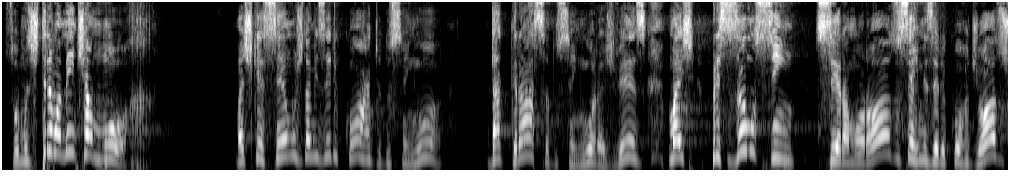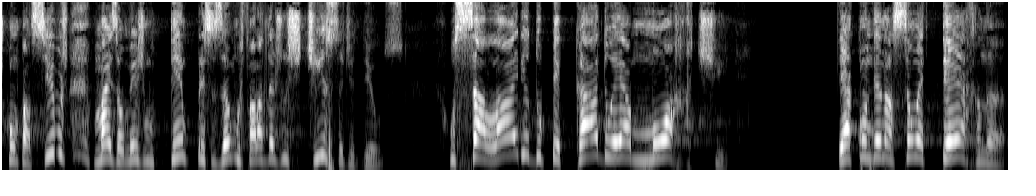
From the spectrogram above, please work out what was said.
Somos extremamente amor, mas esquecemos da misericórdia do Senhor, da graça do Senhor às vezes, mas precisamos sim ser amorosos, ser misericordiosos, compassivos, mas ao mesmo tempo precisamos falar da justiça de Deus. O salário do pecado é a morte é a condenação eterna.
